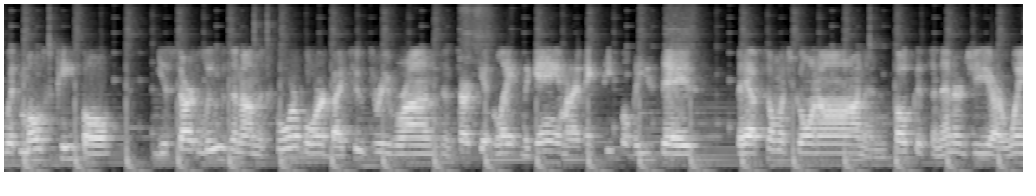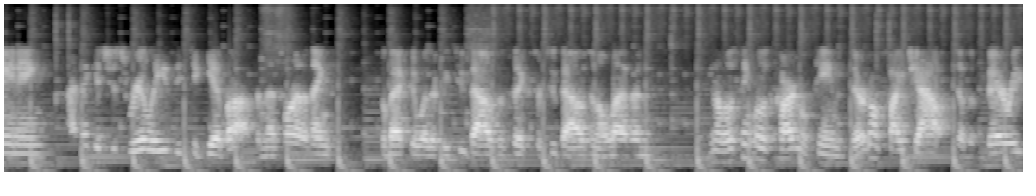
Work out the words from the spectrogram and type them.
with most people, you start losing on the scoreboard by two, three runs and starts getting late in the game. And I think people these days, they have so much going on and focus and energy are waning. I think it's just real easy to give up. And that's one of the things, go back to whether it be 2006 or 2011, you know, those St. Louis Cardinal teams, they're going to fight you out until the very,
